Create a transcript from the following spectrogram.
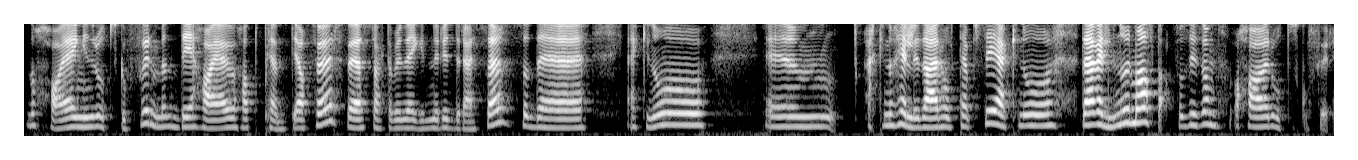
nå har jeg ingen rotskuffer, men det har jeg jo hatt plenty av før, før jeg starta min egen ryddereise. Så det er ikke noe um, er ikke noe hellig der, holdt jeg på å si. Er noe, det er veldig normalt, da, for å si sånn, å ha roteskuffer.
